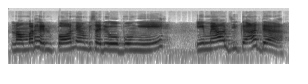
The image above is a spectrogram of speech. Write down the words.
nomor handphone yang bisa dihubungi, email jika ada.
